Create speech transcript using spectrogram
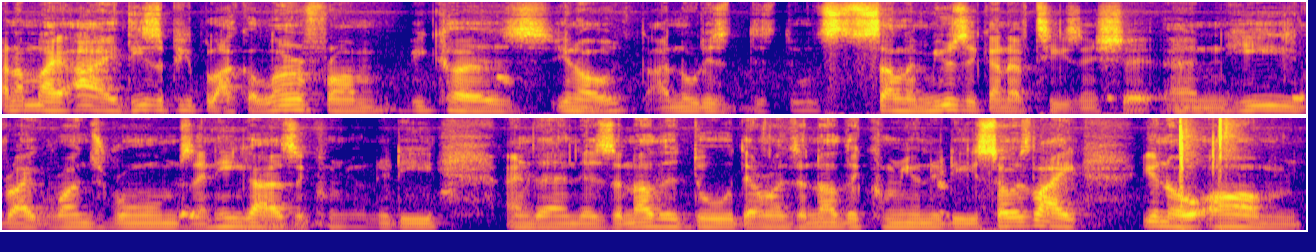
And I'm like, all right, these are people I could learn from because you know I knew this this dude's selling music NFTs and shit, and he like runs rooms and he has a community, and then there's another dude that runs another community. So it's like you know, um,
